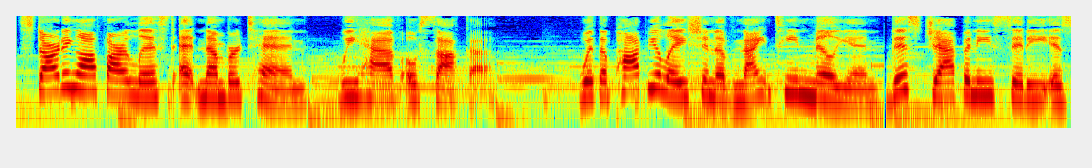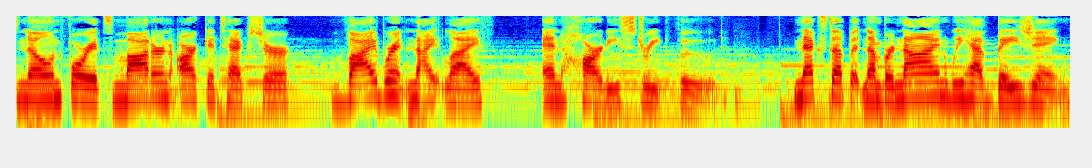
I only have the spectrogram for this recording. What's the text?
Starting off our list at number 10, we have Osaka. With a population of 19 million, this Japanese city is known for its modern architecture, vibrant nightlife, and hearty street food. Next up at number 9, we have Beijing.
